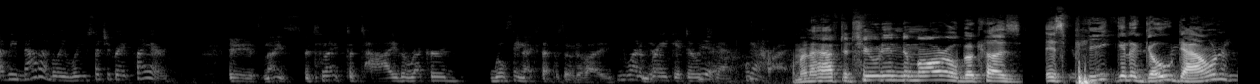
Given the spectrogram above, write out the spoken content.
I mean, not unbelievable. You're such a great player. It's nice. It's nice to tie the record we'll see next episode if I. You want to yeah. break it, don't Yeah, you? we'll. I'm gonna have to tune in tomorrow because is Pete gonna go down?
